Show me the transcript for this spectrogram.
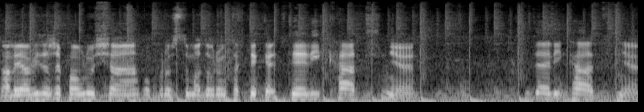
No, Ale ja widzę, że Paulusia po prostu ma dobrą taktykę. Delikatnie. Delikatnie.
